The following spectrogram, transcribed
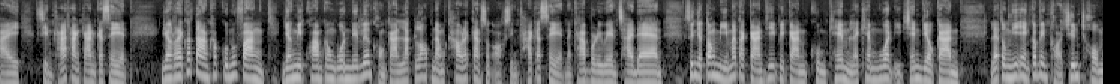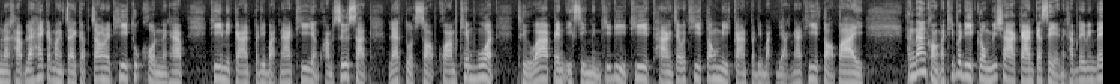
ภัยสินค้าทางการเกษตร อย่างไรก็ตามครับคุณผู้ฟัง ยังมีความกังวลในเรื่องของการลักลอบนำเข้าและการส่งออกสินค้าเกษตรนะครับบริเวณชายแดน ซึ่งจะต้องมีมาตรการที่เป็นการคุมเข้มและเข้มงวดอีกเช่นเดียวกัน และตรงนี้เองก็เป็นขอชื่นชมนะครับและให้กำลังใจกับเจ้าหน้าที่ทุกคนนะครับที่มีการปฏิบัติหน้าที่อย่างความซื่อสัตย์และตรวจสอบความเข้มงวด ถือว่าเป็นอีกสิ่งหนึ่งที่ดีที่ทางเจ้าหน้าที่ต้องมีการปฏิบัติอย่างหน้าที่ต่อไปทางด้านของอธิบดีกรมวิชาการเกษตรนะครับได้ได้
